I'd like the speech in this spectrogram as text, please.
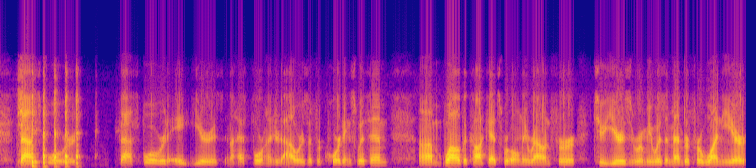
Fast forward, fast forward eight years and I have 400 hours of recordings with him. Um, while the Cockettes were only around for two years, Rumi was a member for one year.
